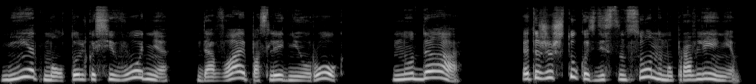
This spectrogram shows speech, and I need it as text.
Нет, мол, только сегодня. Давай, последний урок. Ну да, это же штука с дистанционным управлением,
